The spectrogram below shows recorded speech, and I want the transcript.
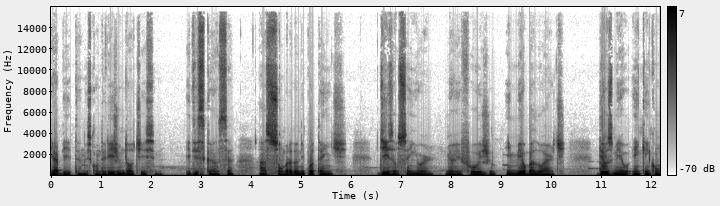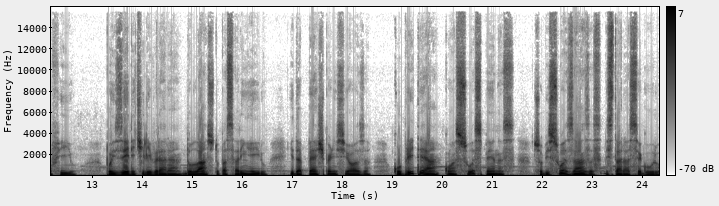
que habita no esconderijo do Altíssimo e descansa à sombra do Onipotente, diz ao Senhor, meu refúgio e meu baluarte, Deus meu em quem confio, pois ele te livrará do laço do passarinheiro e da peste perniciosa, cobrir-te-á com as suas penas, sob suas asas estarás seguro,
